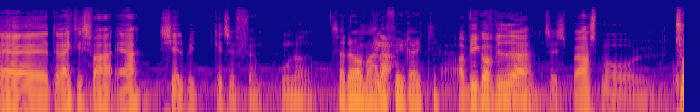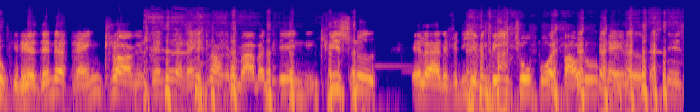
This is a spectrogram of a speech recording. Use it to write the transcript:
øh, det rigtige svar er Shelby GT500. Så det var mig, der fik rigtigt. Og vi går videre til spørgsmål 2. skal det høre, den der ringklokke, den der ringklokke, der var, var det en, en quizlyd? Eller er det fordi, at B2 bor i baglokalet på sådan et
